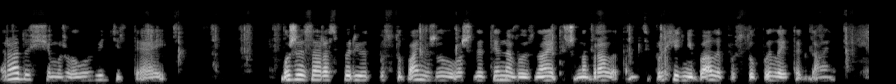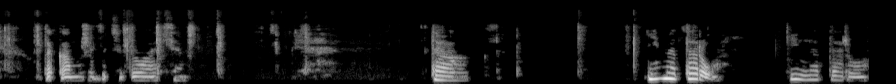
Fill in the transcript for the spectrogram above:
радощі, можливо, від дітей. Може, зараз період поступань, можливо, ваша дитина, ви знаєте, що набрала там ці прохідні бали, поступила і так далі. Така може бути ситуація. Так. І на таро. І на таро.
